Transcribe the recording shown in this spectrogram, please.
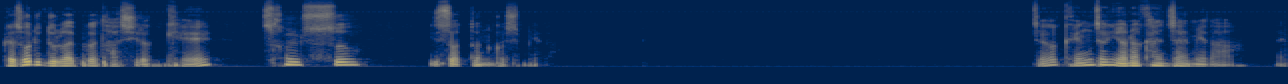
그래서 우리 눌라이프가 다시 이렇게 설 수 있었던 것입니다. 제가 굉장히 연약한 자입니다. 네.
